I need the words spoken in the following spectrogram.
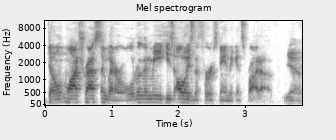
don't watch wrestling but are older than me, he's always the first name that gets brought up. yeah.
